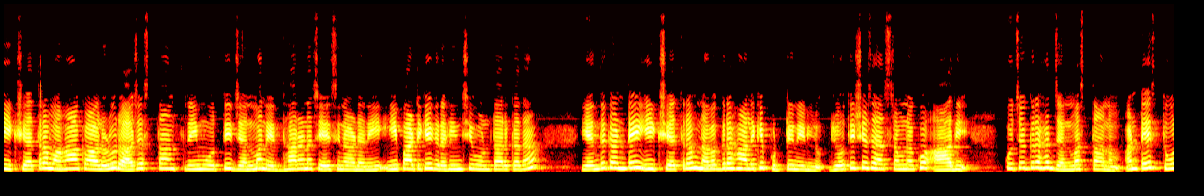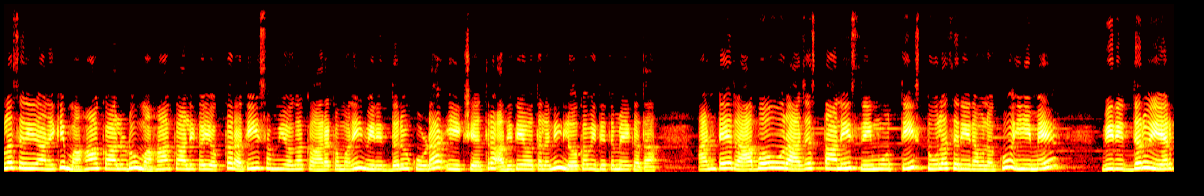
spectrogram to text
ఈ క్షేత్ర మహాకాలుడు రాజస్థాన్ శ్రీమూర్తి జన్మ నిర్ధారణ చేసినాడని ఈపాటికే గ్రహించి ఉంటారు కదా? ఎందుకంటే ఈ క్షేత్రం నవగ్రహాలకి పుట్టినిల్లు. జ్యోతిష శాస్త్రమునకు ఆది. కుజగ్రహ జన్మస్థానం. అంటే స్థూల శరీరానికి మహాకాలుడు మహాకాళిక యొక్క రతీ సంయోగ కారకమని వీరిద్దరూ కూడా ఈ క్షేత్ర అధిదేవతలని లోక విదితమే కదా. అంటే రాబోవు రాజస్థానీ శ్రీమూర్తి స్థూల శరీరమునకు ఈమె వీరిద్దరూ ఏర్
